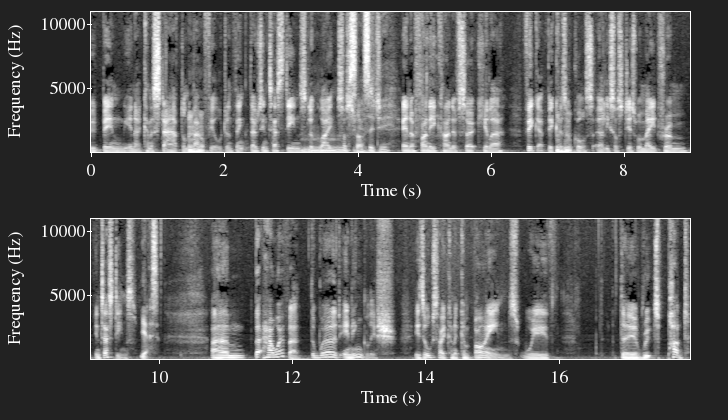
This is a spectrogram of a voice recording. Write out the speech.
who'd been, you know, kind of stabbed on the mm-hmm. battlefield and think those intestines look like mm, sausages sausagey. in a funny kind of circular figure because, mm-hmm. of course, early sausages were made from intestines. Yes. Um, but however, the word in English is also kind of combined with the roots pud.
